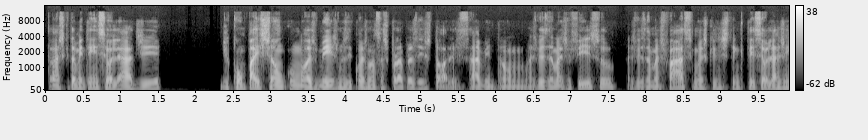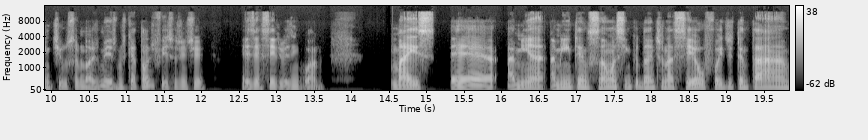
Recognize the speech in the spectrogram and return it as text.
Então acho que também tem esse olhar de de compaixão com nós mesmos e com as nossas próprias histórias, sabe? Então, às vezes é mais difícil, às vezes é mais fácil, mas que a gente tem que ter esse olhar gentil sobre nós mesmos, que é tão difícil a gente exercer de vez em quando. Mas é, a minha, a minha intenção, assim que o Dante nasceu, foi de tentar.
